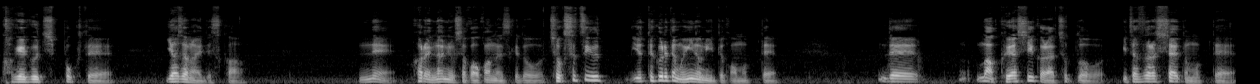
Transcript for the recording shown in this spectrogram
陰口っぽくて嫌じゃないですか。ね彼に何をしたか分かんないですけど直接言ってくれてもいいのにとか思ってでまあ悔しいからちょっといたずらしたいと思って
